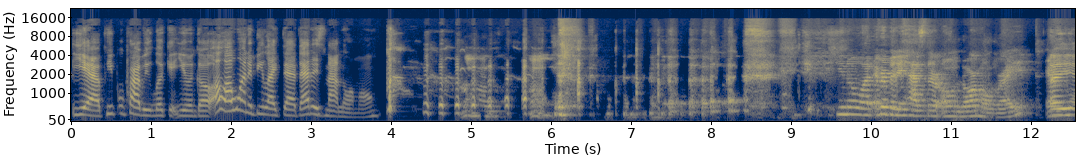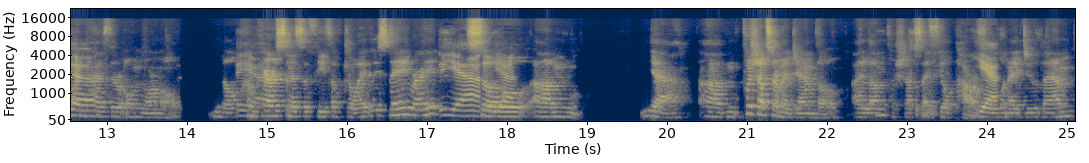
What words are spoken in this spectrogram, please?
Yeah, people probably look at you and go, "Oh, I want to be like that." That is not normal. you know what? Everybody has their own normal, right? Uh, Everyone yeah. has their own normal. You know, Yeah. comparison is the thief of joy, they say, right? Yeah. yeah. So, um, yeah, um, push-ups are my jam, though. I love Mm, push-ups. I feel powerful Yeah. when I do them.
